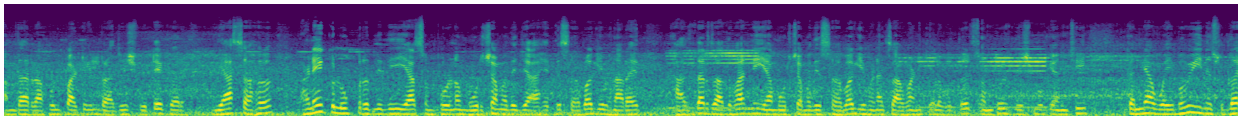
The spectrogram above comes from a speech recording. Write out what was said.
आमदार राहुल पाटील राजेश विटेकर यासह अनेक लोकप्रतिनिधी या संपूर्ण मोर्चामध्ये जे आहेत ते सहभागी होणार आहेत. खासदार जाधवांनी या मोर्चामध्ये सहभागी होण्याचं आवाहन केलं होतं. संतोष देशमुख यांची कन्या वैभवीने सुद्धा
